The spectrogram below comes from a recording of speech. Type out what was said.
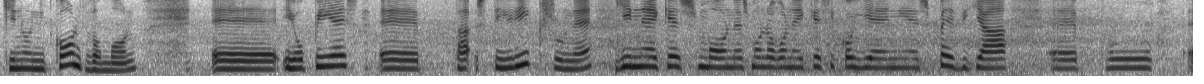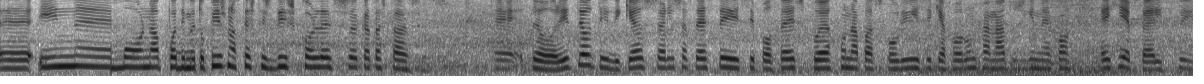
κοινωνικών δομών οι οποίες θα στηρίξουν γυναίκες μόνες, μονογονεϊκές οικογένειες, παιδιά ε, που ε, είναι μόνα που αντιμετωπίζουν αυτές τις δύσκολες καταστάσεις. Ε, θεωρείτε ότι η δικαίωση σε όλες αυτές τις υποθέσεις που έχουν απασχολήσει και αφορούν θανάτους γυναικών έχει επέλθει;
